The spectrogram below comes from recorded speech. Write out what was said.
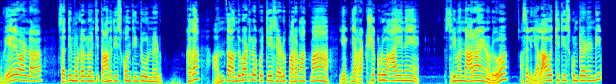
వేరే వాళ్ళ సద్ది మూటల్లోంచి తాను తీసుకొని తింటూ ఉన్నాడు. కదా? అంత అందుబాటులోకి వచ్చేశాడు పరమాత్మ. యజ్ఞ రక్షకుడు ఆయనే. శ్రీమన్నారాయణుడు అసలు ఎలా వచ్చి తీసుకుంటాడండి?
